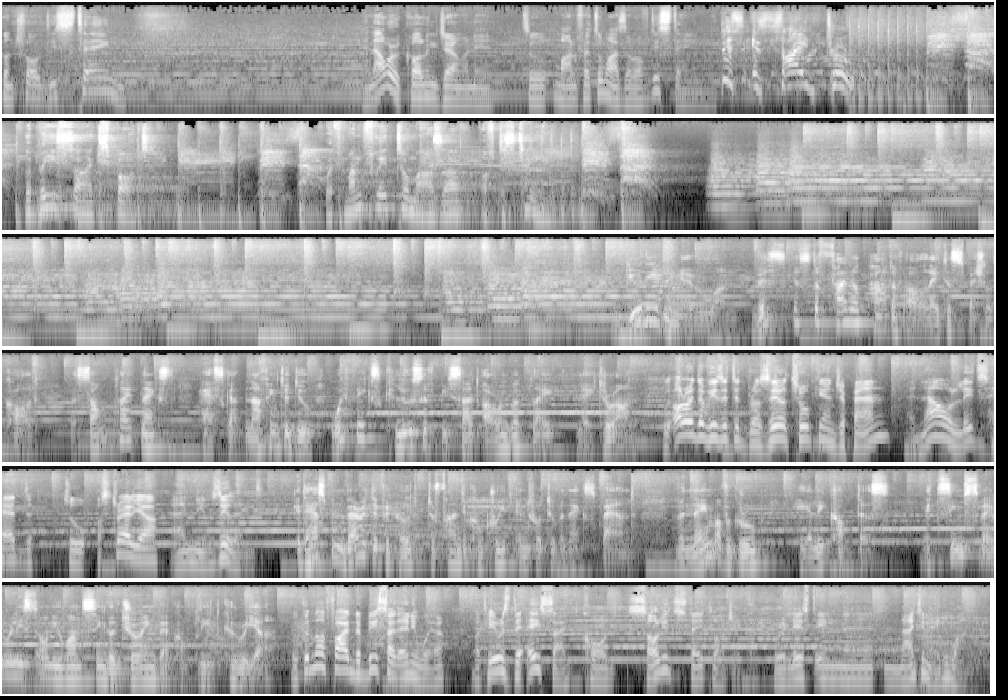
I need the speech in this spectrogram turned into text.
control this stain. And now we're calling Germany to Manfred Thomaser of this stain. This is side 2 B-side. The B side spot. B-side. With Manfred Thomaser of Distain. Good evening, this is the final part of our latest special called The Song Played Next Has Got Nothing to Do with the exclusive B side Oren will play later on. We already visited Brazil, Turkey, and Japan, and now let's head to Australia and New Zealand. It has been very difficult to find a concrete intro to the next band. The name of the group Helicopters. It seems they released only one single during their complete career. We could not find the B side anywhere, but here is the A side called Solid State Logic, released in uh, 1981.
